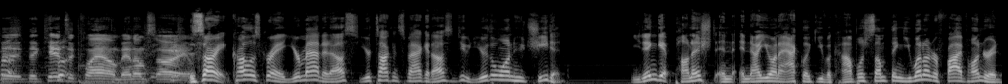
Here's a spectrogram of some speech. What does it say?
the, the kid's a clown, man. I'm sorry. Sorry, Carlos Correa. you're mad at us. You're talking smack at us. Dude, you're the one who cheated. You didn't get punished, and, and now you want to act like you've accomplished something. You went under 500,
